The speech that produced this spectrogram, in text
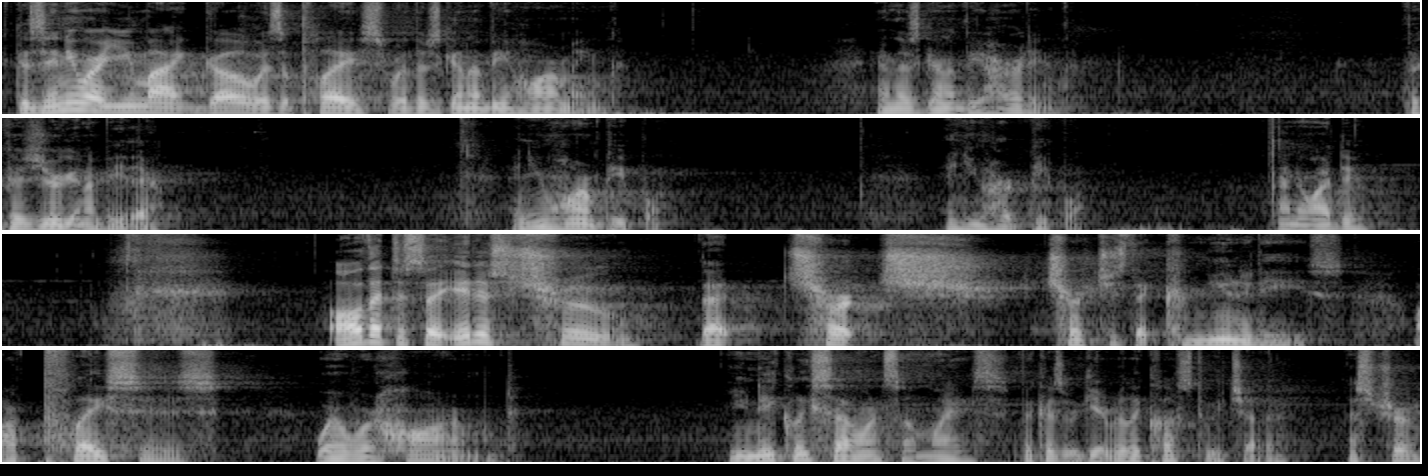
Because anywhere you might go is a place where there's going to be harming and there's going to be hurting because you're going to be there. And you harm people. And you hurt people. I know I do. All that to say, it is true that church, churches, that communities are places where we're harmed. Uniquely so in some ways because we get really close to each other. That's true.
